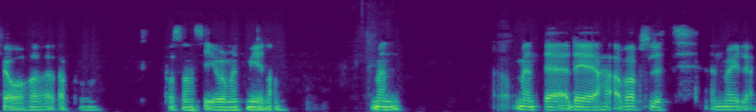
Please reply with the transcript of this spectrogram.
två röda på, på San Siro mot Milan. Men, Ja. men det, det var absolut en möjlighet.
